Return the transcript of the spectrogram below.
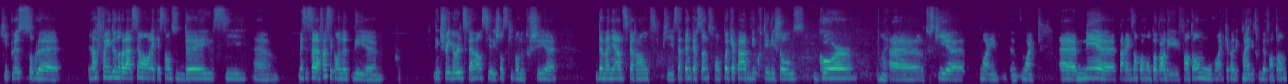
qui est plus sur le, la fin d'une relation, la question du deuil aussi. mais c'est ça, l'affaire, c'est qu'on a des, des triggers différents aussi. Il y a des choses qui vont nous toucher de manière différente. Puis certaines personnes ne seront pas capables d'écouter des choses gore, euh, tout ce qui est. Euh, ouais, ouais. Euh, mais par exemple, n'auront pas peur des fantômes ou vont être capables d'écouter des trucs de fantômes.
